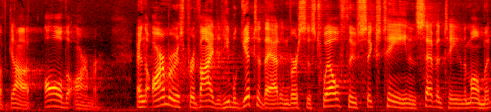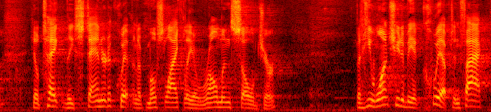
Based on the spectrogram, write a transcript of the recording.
of God, all the armor. And the armor is provided. He will get to that in verses 12 through 16 and 17 in a moment. He'll take the standard equipment of most likely a Roman soldier, but he wants you to be equipped. In fact,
